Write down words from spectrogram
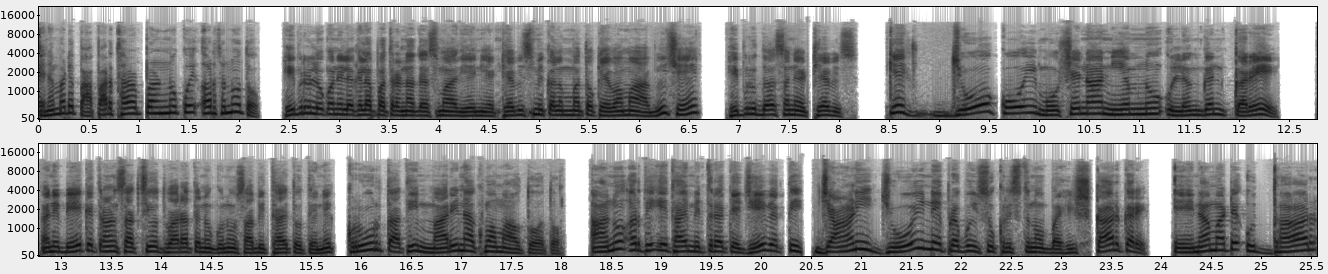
એના માટે પાપાર્થાપણનો કોઈ અર્થ નહોતો. હિબ્રુ લોકોને લખેલા પત્રના દસમા અધ્યાયની અઠ્યાવીસમી કલમમાં તો કહેવામાં આવ્યું છે, હિબ્રુ દસ અને અઠ્યાવીસ, કે જો કોઈ મોશેના નિયમનું ઉલ્લંઘન કરે અને બે કે ત્રણ સાક્ષીઓ દ્વારા તેનો ગુનો સાબિત થાય, તો તેને ક્રૂરતાથી મારી નાખવામાં આવતો હતો. આનો અર્થ એ થાય મિત્ર કે જે વ્યક્તિ જાણી જોઈને પ્રભુ ઈસુ ખ્રિસ્તનો બહિષ્કાર કરે એના માટે ઉદ્ધાર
